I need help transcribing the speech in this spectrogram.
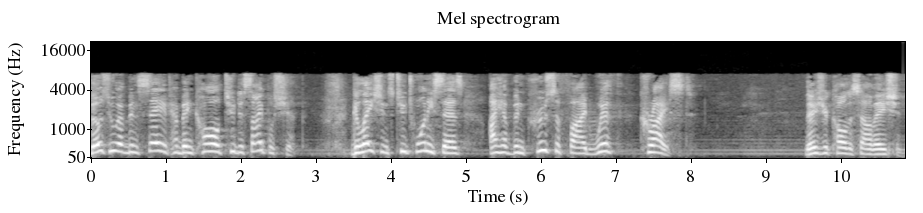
Those who have been saved have been called to discipleship. Galatians 2:20 says, "I have been crucified with Christ." There's your call to salvation.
